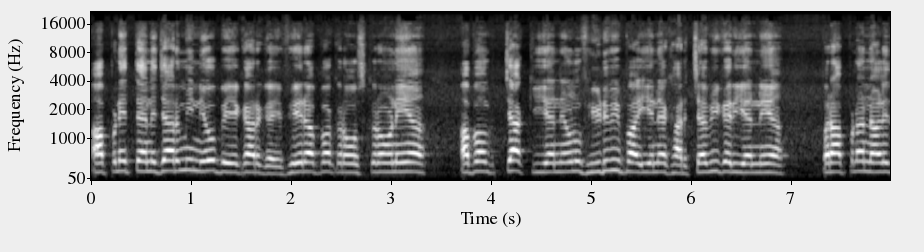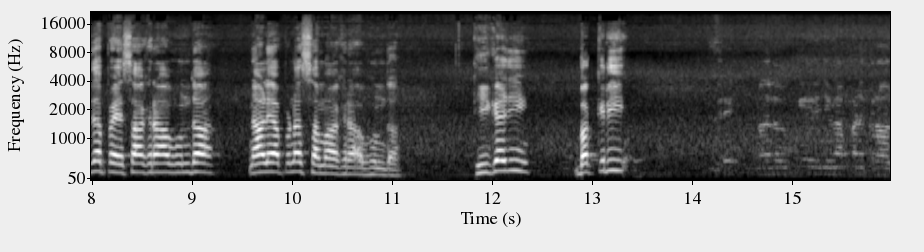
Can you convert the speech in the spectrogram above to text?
ਆਪਣੇ 3-4 ਮਹੀਨੇ ਉਹ ਬੇਕਾਰ ਗਏ। ਫਿਰ ਆਪਾਂ ਕ੍ਰੋਸ ਕਰਾਉਣੇ ਆ। ਆਪਾਂ ਝਾਕੀ ਜਾਂਦੇ ਹਾਂ, ਉਹਨੂੰ ਫੀਡ ਵੀ ਪਾਈ ਜਾਂਦੇ ਆ ਖਰਚਾ ਵੀ ਕਰੀ ਜਾਂਦੇ ਆ। ਪਰ ਆਪਣਾ ਨਾਲੇ ਦਾ ਪੈਸਾ ਖਰਾਬ ਹੁੰਦਾ ਨਾਲੇ ਆਪਣਾ ਸਮਾਂ ਖਰਾਬ ਹੁੰਦਾ। ਠੀਕ ਹੈ ਜੀ? ਬੱਕਰੀ ਮਤਲਬ ਕਿ ਜਿਵੇਂ ਆਪਾਂ ਨੇ ਕ੍ਰਾਸ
